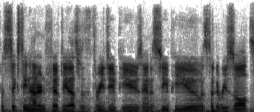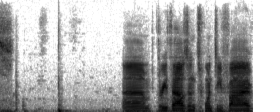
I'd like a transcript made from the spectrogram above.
1650. That's with three GPUs and a CPU. Let's look at results. Um, 3025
